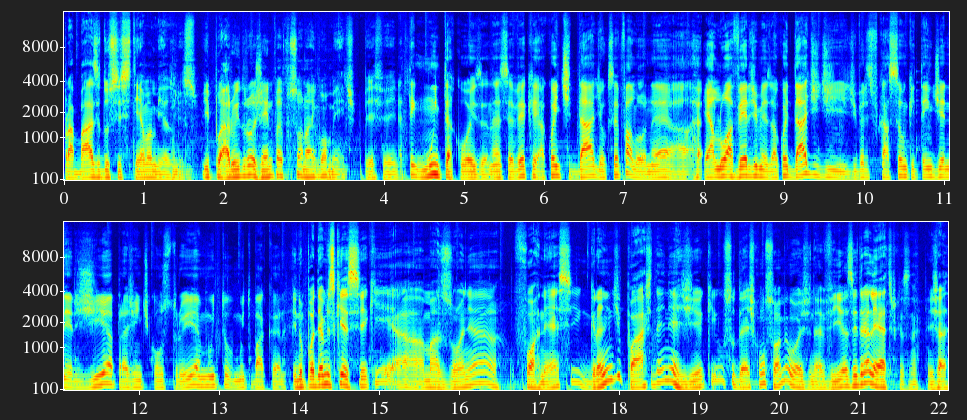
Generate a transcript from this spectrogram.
a base do sistema mesmo. Isso. E para o hidrogênio vai funcionar igualmente. Perfeito. É, tem muita coisa, né? Você vê que a quantidade, é o que você falou, né? A, é a lua verde mesmo. A quantidade de diversificação que tem de energia para a gente construir é muito, muito bacana. E não podemos esquecer que a Amazônia fornece grande parte da energia que o Sudeste consome hoje, né? Via as hidrelétricas, né? Já,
